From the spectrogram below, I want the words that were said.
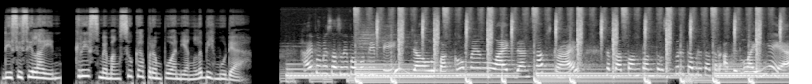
Di sisi lain, Chris memang suka perempuan yang lebih muda. Hai pemirsa Sri Popo TV, jangan lupa komen, like, dan subscribe, serta tonton terus berita-berita terupdate lainnya ya.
